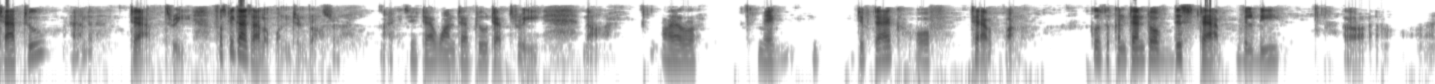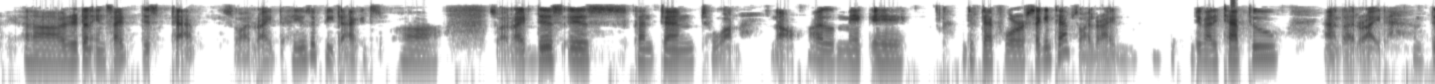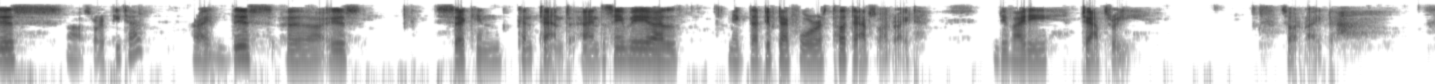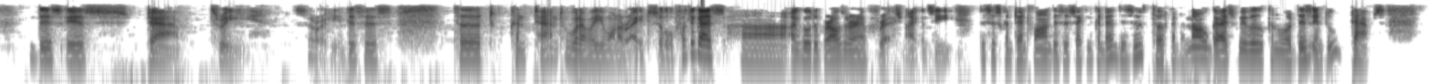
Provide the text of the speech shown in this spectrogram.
tab 2 and tab 3 firstly guys I'll open it in browser. I can see tab 1 tab 2 tab 3 now I'll make div tag of tab 1 because the content of this tab will be uh, uh, written inside this tab. So I write I use a p tag. It's uh, so I write this is content 1 now I'll make a div tag for second tab. So I'll write div id tab 2 and I'll write this uh, sorry p tag. Right this uh, is second content. And the same way I'll make the div tag for third tab so I'll write div id tab 3 so I'll write this is tab 3 sorry this is third content whatever you want to write. So firstly guys uh, I'll go to browser and refresh. Now you can see this is content one this is second content this is third content. Now guys we will convert this into tabs.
